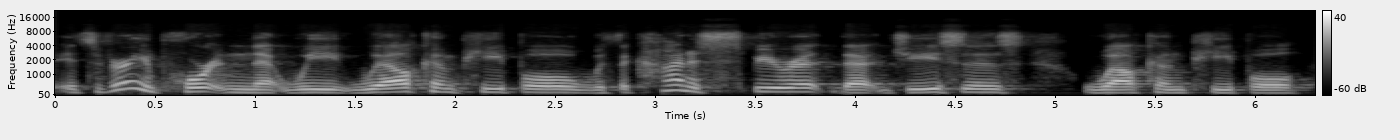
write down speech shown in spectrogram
it's very important that we welcome people with the kind of spirit that Jesus welcomed people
